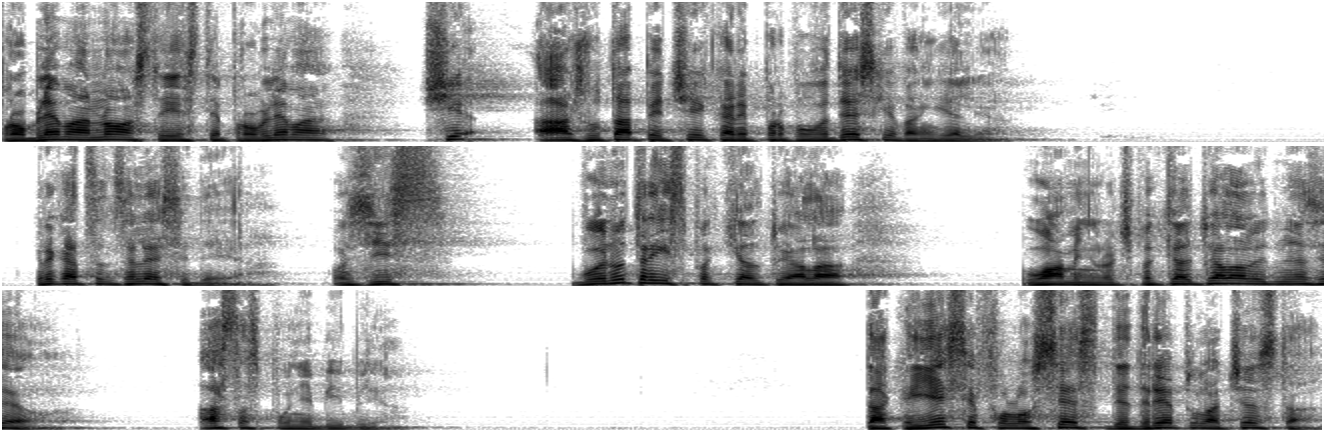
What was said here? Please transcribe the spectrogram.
Problema noastră este problema și a ajuta pe cei care propovădesc Evanghelia. Cred că ați înțeles ideea. O zis, voi nu trăiți pe cheltuiala oamenilor, ci pe cheltuiala lui Dumnezeu. Asta spune Biblia. Dacă ei se folosesc de dreptul acesta,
